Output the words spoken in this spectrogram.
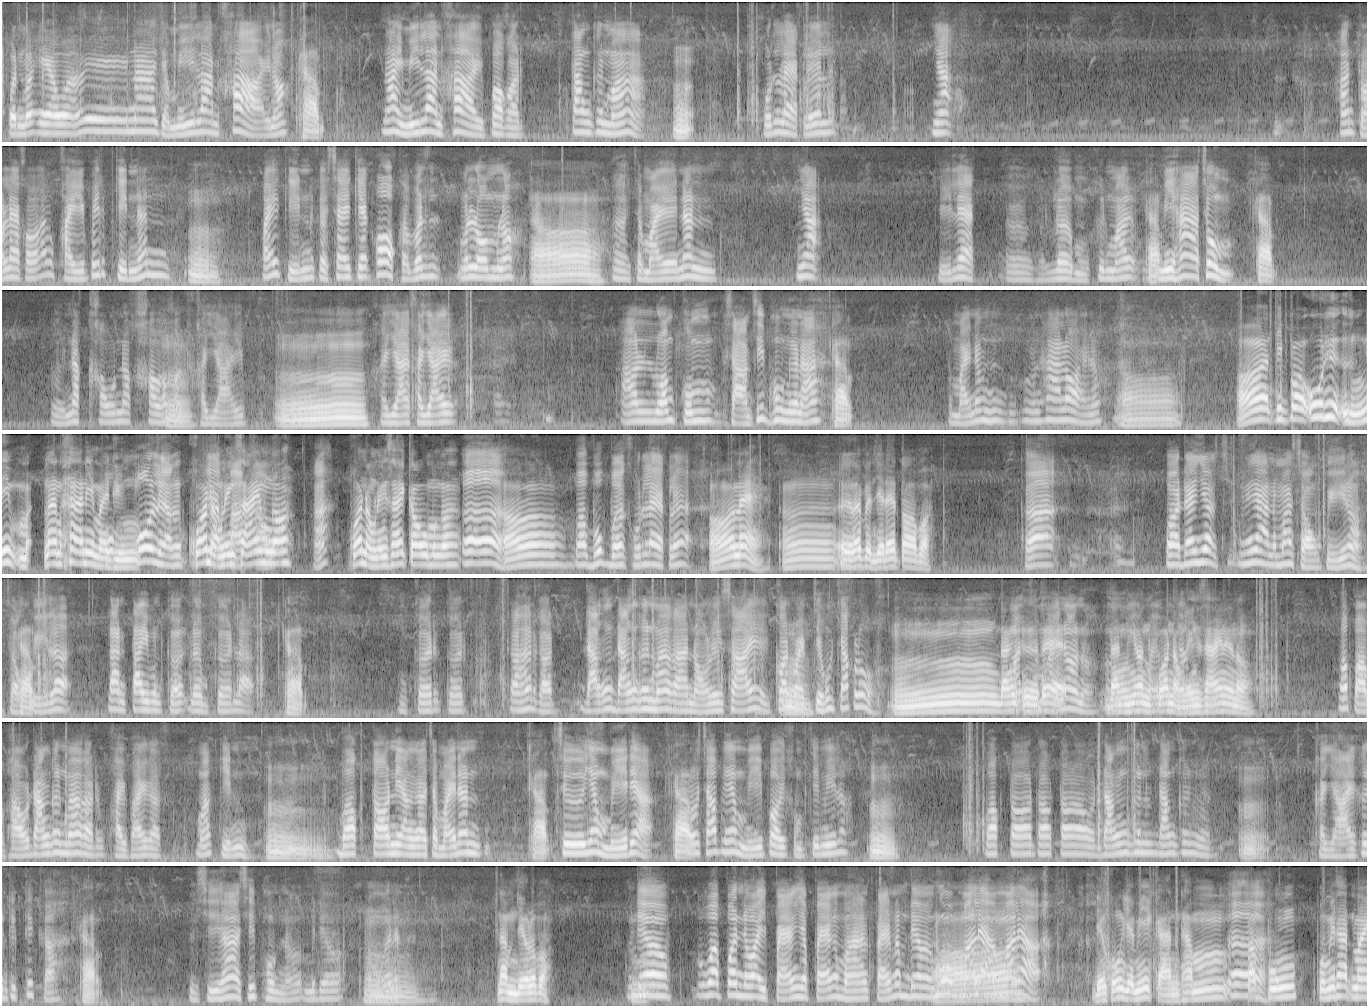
เปินมาแอวว่าเอ้ยน่าจะมีร้านค้าไอ้เนาะครับน่าจะมีร้านค้าปอก็ตั้งขึ้นมาอืมคนแรกเลยเนี่ย อันตอนแรกเขาเอาไผ่ไปกินนั่นอืมไปกินก็ใส่แกกออกแต่มันมันลมเนาะอ๋อเออสมัยนั่นเนี่ยปีแรกเออเริ่มขึ้นมาครับมีห้าชุ่มครับเออนักเข้านักเข้าแล้วก็อืมขยายอืมขยายขยายเอารวมกลุ่มสามสิบหุ้นกันนะครับ สมัยนั้นมันห้าร้อยเนาะอ๋อ อ๋อที่ปออู้ที่อึ่งนี่ร้านค้านี่หมายถึงโอ้เหลืองคว้าหนองเลงซ้ายมึงเหรอฮะคว้าหนองเลงซ้ายเก่ามึงเหรอเออเอออ๋อว่าบุกเบิกคนแรกแล้วอ๋อแหละเออเออแล้วเป็นจะได้ต่อป่ะก็พอได้เนี่ยเนี่ยมาสองปีเนาะสองครับปีแล้วร้านไตมันเกิดเริ่มเกิดแล้วครับ มันเกิดเกิดก็ฮันก็ดังดังขึ้นมากับหนองเลงซ้ายก่อนอืมไหวมันจะหุ่จักโลอืมดังเออสแต่มัยนั้นเนอะดังย้อนคว้าหนองเลงซ้ายเนี่ยเนาะ ว่าป่าเผาดังขึ้นมากับไผ่ไผ่กับมากิน อืมบอกตอนยังกับสมัยนั้นครับ ซื้อยังหมีเนี่ยครับรถชับยังหมีปล่อยขมจะมีแล้วอืมบอกต่อต่อต่อดังขึ้นดังขึ้นอืมขยายขึ้นติ๊กๆก็ครับอยู่สี่ห้าสิบหุ่นเนาะไม่เดียวอืเหมือนนะมน้ำเดียวแล้วป่ะเดียวว่าเปิ้ลจะว่าไอ้แปลงอย่าแปลงมาแปลงน้ำเดียวงบมาแล้วมาแล้ว เดี๋ยวคงจะมีการทำเออ ปรับปรุงภูมิทัศน์ใหม่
